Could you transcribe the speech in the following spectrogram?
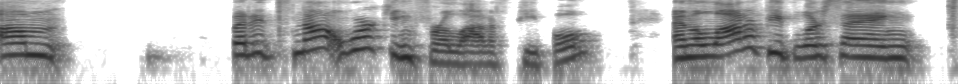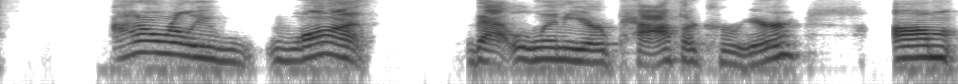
Um, but it's not working for a lot of people. And a lot of people are saying, I don't really want that linear path or career. Um,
